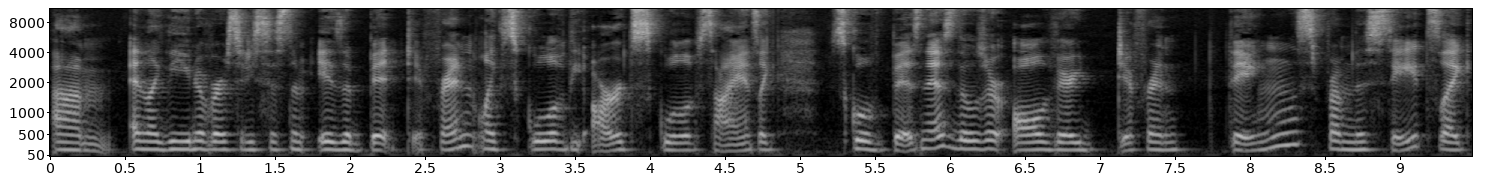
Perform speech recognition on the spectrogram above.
um and like the university system is a bit different. Like school of the arts school of science like school of business those are all very different things from the states. Like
